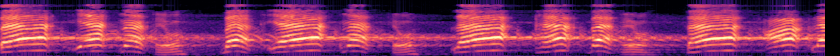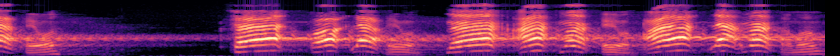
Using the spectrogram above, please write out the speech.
بين أيوه. بيان أيوه. لهب أيوه. فعل أيوه. فقال أيوه. نعم أيوه علم تمام.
